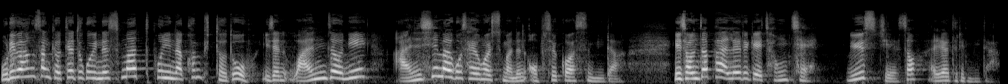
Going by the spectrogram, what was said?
우리가 항상 곁에 두고 있는 스마트폰이나 컴퓨터도 이젠 완전히 안심하고 사용할 수만은 없을 것 같습니다. 이 전자파 알레르기의 정체, 뉴스지에서 알려드립니다.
